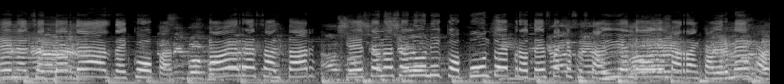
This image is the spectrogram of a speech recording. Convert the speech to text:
en el sector de As de Copas. Cabe resaltar que este no es el único punto de protesta que se está viviendo hoy en Barranca Bermeja.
